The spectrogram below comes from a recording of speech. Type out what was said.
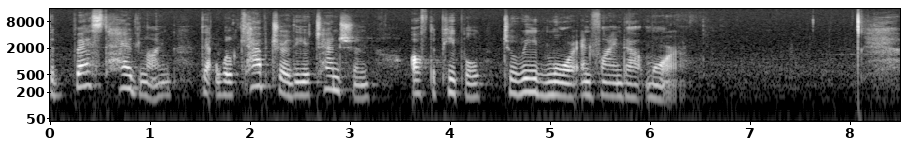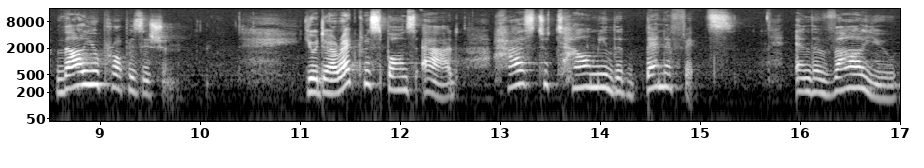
the best headline that will capture the attention of the people to read more and find out more. Value proposition. Your direct response ad has to tell me the benefits and the value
